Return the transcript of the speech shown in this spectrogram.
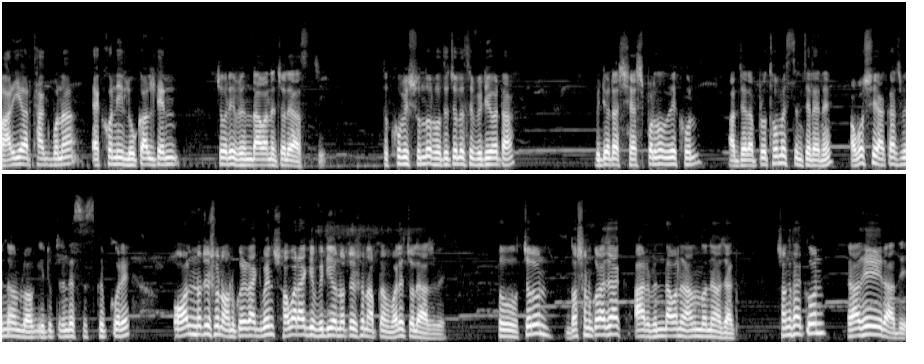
বাড়ি আর থাকব না, এখনই লোকাল ট্রেন চড়ে বৃন্দাবনে চলে আসছি। তো খুবই সুন্দর হতে চলেছে ভিডিওটা। ভিডিওটা শেষ পর্যন্ত দেখুন। আর যারা প্রথম এসছেন চ্যানেলে, অবশ্যই আকাশ বৃন্দাবন ব্লগ ইউটিউব চ্যানেলটা সাবস্ক্রাইব করে অল নোটিফিকেশন অন করে রাখবেন। সবার আগে ভিডিও নোটিফিকেশন আপনার মোবাইলে চলে আসবে। তো চলুন, দর্শন করা যাক আর বৃন্দাবনের আনন্দ নেওয়া যাক। সঙ্গে থাকুন, রাধে রাধে।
